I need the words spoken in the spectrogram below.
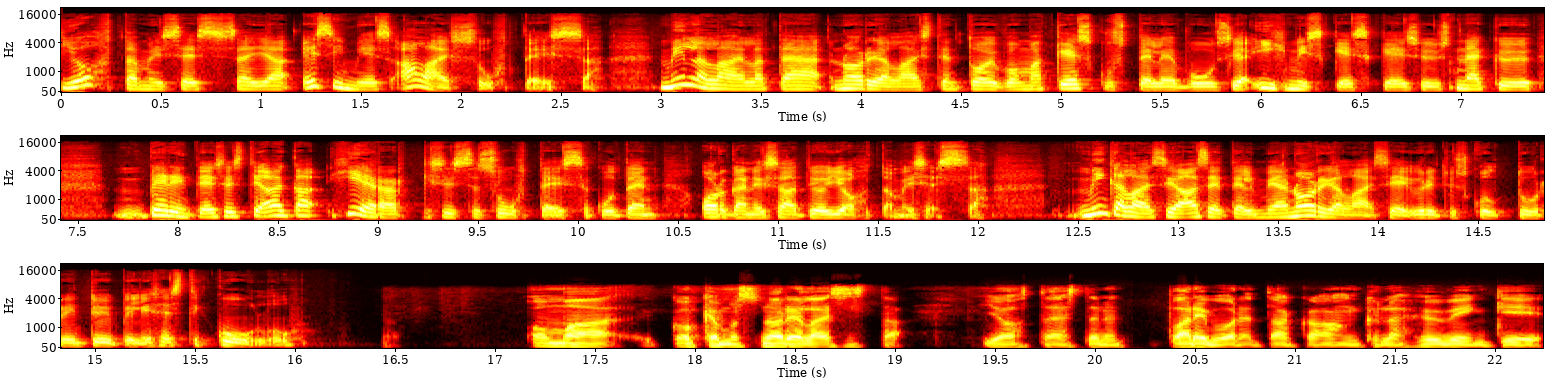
johtamisessa ja esimiesalaissuhteissa? Millä lailla tämä norjalaisten toivoma keskustelevuus ja ihmiskeskeisyys näkyy perinteisesti aika hierarkkisissa suhteissa, kuten organisaation johtamisessa? Minkälaisia asetelmia norjalaiseen yrityskulttuuriin tyypillisesti kuuluu? Oma kokemus norjalaisesta johtajasta nyt pari vuoden takaa on kyllä hyvinkin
